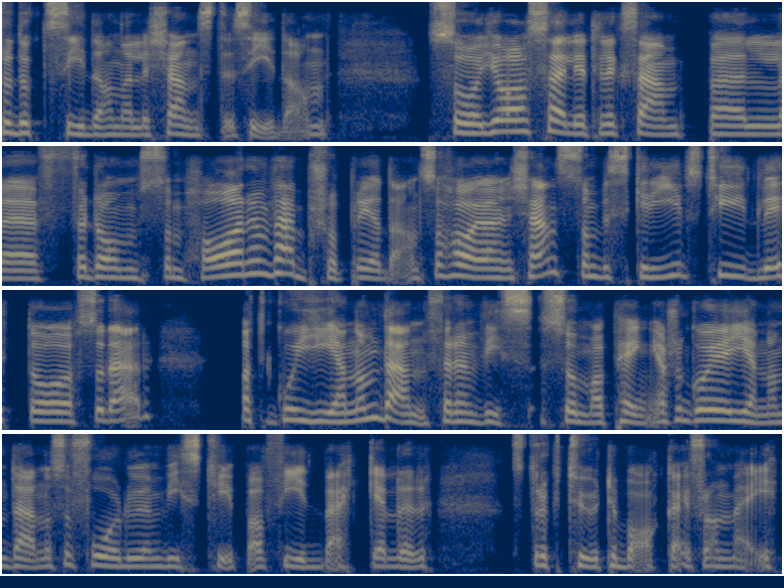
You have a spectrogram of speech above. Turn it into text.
produktsidan eller tjänstesidan. Så jag säljer till exempel eh, för de som har en webbshop redan så har jag en tjänst som beskrivs tydligt och sådär att gå igenom den för en viss summa pengar så går jag igenom den och så får du en viss typ av feedback eller struktur tillbaka ifrån mig.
